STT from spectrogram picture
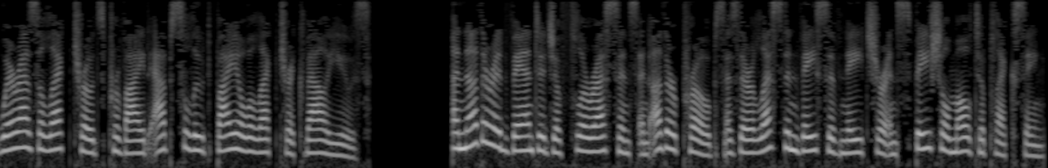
whereas electrodes provide absolute bioelectric values. Another advantage of fluorescence and other probes is their less invasive nature and spatial multiplexing,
